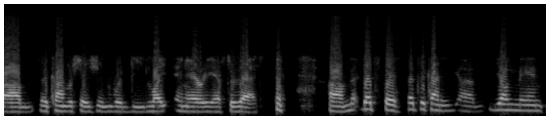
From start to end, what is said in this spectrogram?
um, the conversation would be light and airy after that. um, that's the that's the kind of um, young man,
